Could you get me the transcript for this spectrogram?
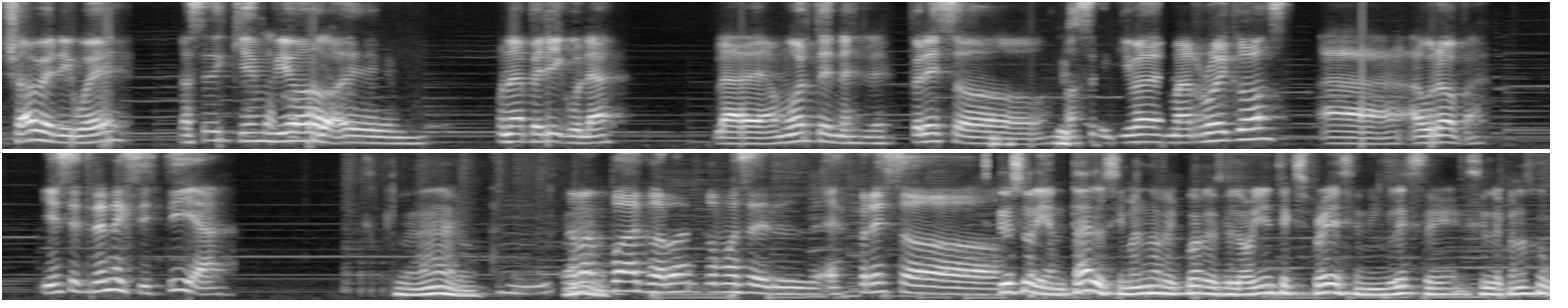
Yo averigüé. No sé quién vio eh, una película. La de la muerte en el expreso. No sé, que iba de Marruecos a Europa. Y ese tren existía. Claro. No me puedo acordar cómo es el expreso. Expreso Oriental, si mal no recuerdo, es el Orient Express en inglés, eh, si le conozco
